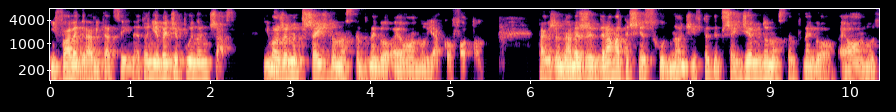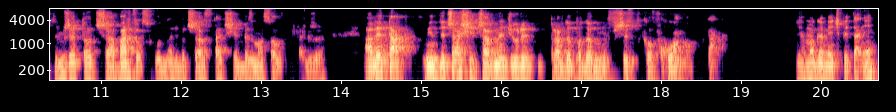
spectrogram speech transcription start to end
i fale grawitacyjne, to nie będzie płynąć czas. I możemy przejść do następnego eonu jako foton. Także należy dramatycznie schudnąć i wtedy przejdziemy do następnego eonu, z tym, że to trzeba bardzo schudnąć, bo trzeba stać się bezmasowym. Także, ale tak, w międzyczasie czarne dziury prawdopodobnie wszystko wchłoną. Tak. Ja mogę mieć pytanie?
